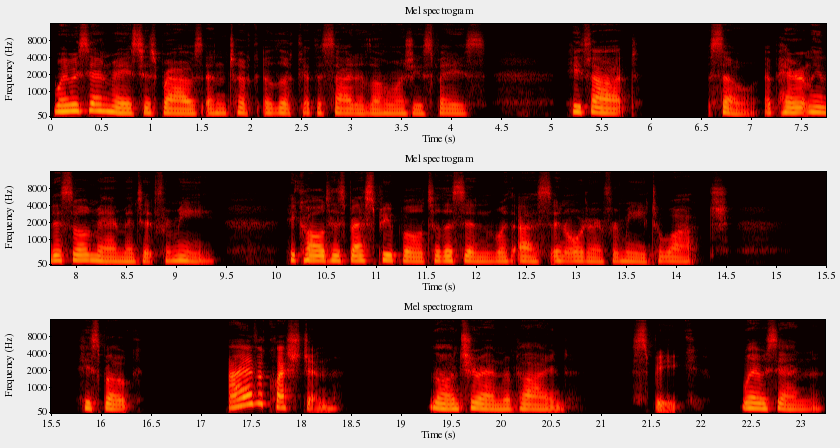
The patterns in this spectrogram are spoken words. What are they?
Wei Wuxian raised his brows and took a look at the side of Lan Wangji's face. He thought, so, apparently, this old man meant it for me. He called his best pupil to listen with us in order for me to watch. He spoke. I have a question. Lan Quan replied. Speak. Wei Wuxian.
